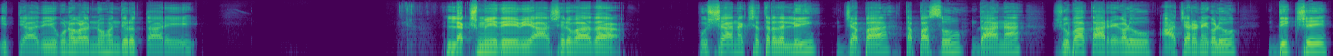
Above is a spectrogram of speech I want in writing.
ಇತ್ಯಾದಿ ಗುಣಗಳನ್ನು ಹೊಂದಿರುತ್ತಾರೆ. ಲಕ್ಷ್ಮೀದೇವಿಯ ಆಶೀರ್ವಾದ. ಪುಷ್ಯ ನಕ್ಷತ್ರದಲ್ಲಿ ಜಪ, ತಪಸ್ಸು, ದಾನ, ಶುಭ ಕಾರ್ಯಗಳು, ಆಚರಣೆಗಳು, ದೀಕ್ಷೆ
